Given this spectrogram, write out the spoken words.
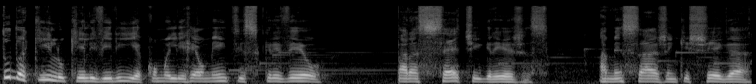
tudo aquilo que ele viria, como ele realmente escreveu para sete igrejas, a mensagem que chega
